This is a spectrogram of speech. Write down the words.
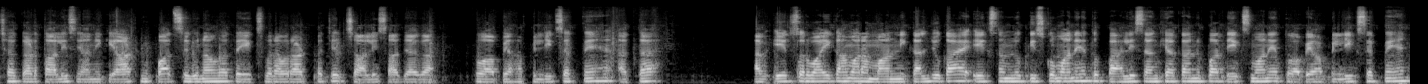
छः अड़तालीस, यानी कि आठ में पाँच से गुना होगा तो एक्स बराबर आठ पचे चालीस आ जाएगा। तो आप यहाँ पे लिख सकते हैं, अतः अब एक्स और वाई का हमारा मान निकल चुका है। एक्स हम लोग किसको माने हैं? तो पहली संख्या का अनुपात एक्स माने तो आप यहाँ पे लिख सकते हैं।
